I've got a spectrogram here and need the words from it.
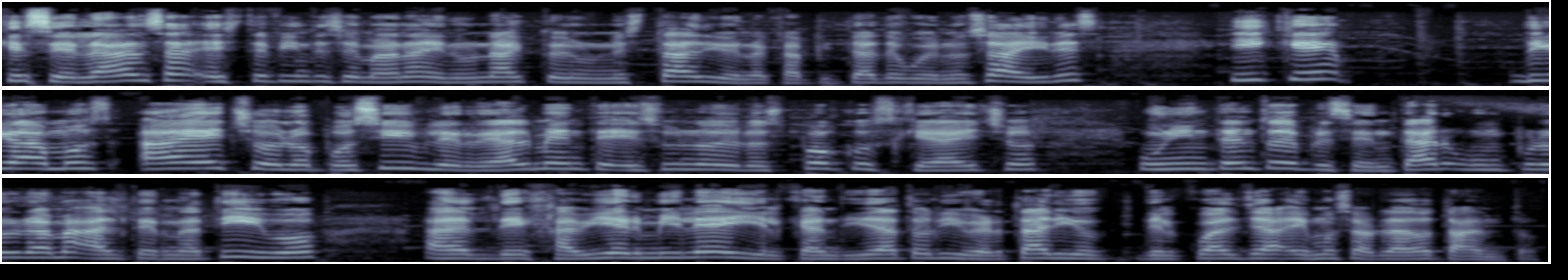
que se lanza este fin de semana en un acto en un estadio en la capital de Buenos Aires y que, digamos, ha hecho lo posible, realmente es uno de los pocos que ha hecho un intento de presentar un programa alternativo al de Javier Milei, el candidato libertario del cual ya hemos hablado tanto.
